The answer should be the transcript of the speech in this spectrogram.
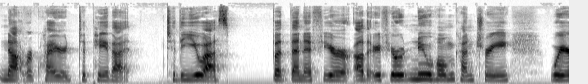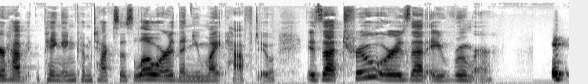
not required to pay that to the US. But then if your other if your new home country where you're having paying income taxes lower, then you might have to. Is that true or is that a rumor? It's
